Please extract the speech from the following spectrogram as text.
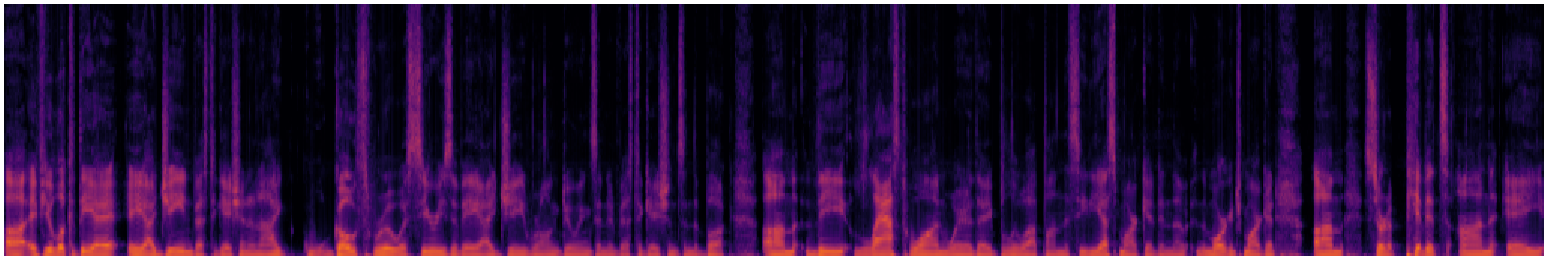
uh, if you look at the AIG investigation, and I go through a series of AIG wrongdoings and investigations in the book, um, the last one where they blew up on the CDS market and the, the mortgage market um, sort of pivots on a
